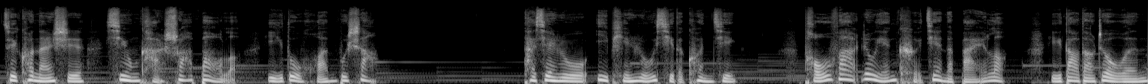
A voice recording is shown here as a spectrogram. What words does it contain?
最困难时，信用卡刷爆了，一度还不上。他陷入一贫如洗的困境，头发肉眼可见的白了，一道道皱纹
